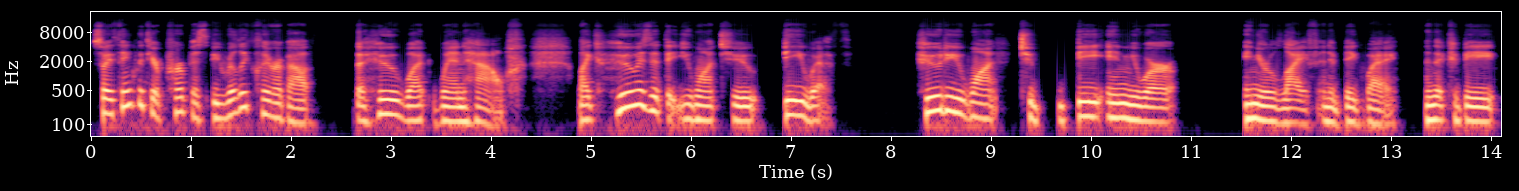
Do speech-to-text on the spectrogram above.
So I think with your purpose, be really clear about the who, what, when, how. Like, who is it that you want to be with? Who do you want to be in your in your life in a big way? And it could be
